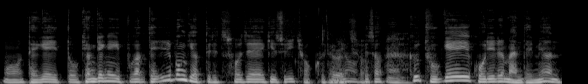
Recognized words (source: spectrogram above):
뭐 되게 또 경쟁력이 부각된 일본 기업들이 소재 기술이 좋거든요. 그렇죠. 그래서 예. 그두 개의 고리를 만들면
